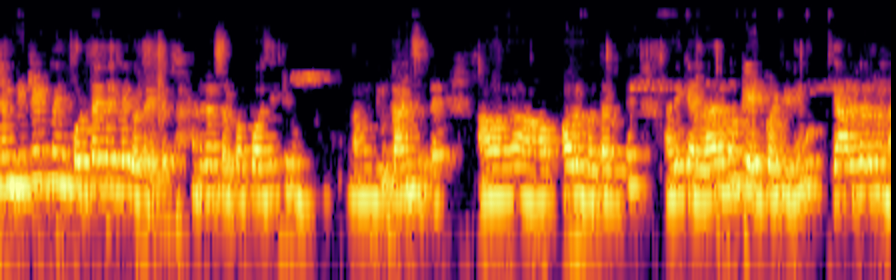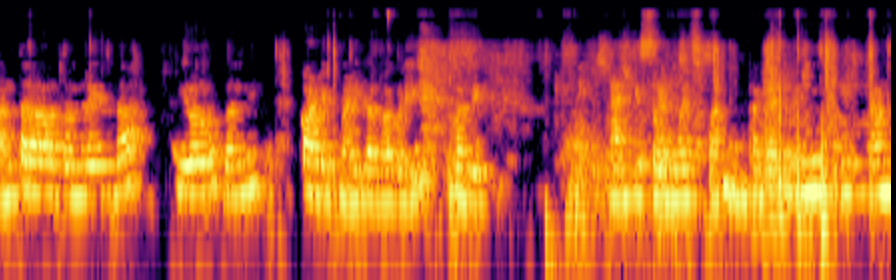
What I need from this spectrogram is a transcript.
ನನಗೆ ಟ್ರೀಟ್ಮೆಂಟ್ ಕೊಡ್ತಾ ಇದ್ದಾಗಲೇ ಗೊತ್ತಾಯ್ತು ಅಂದ್ರೆ ಸ್ವಲ್ಪ ಪಾಸಿಟಿವ್ ನಮ್ಗೆ ಕಾಣಿಸುತ್ತೆ. ಆವಾಗ ಅವ್ರಿಗೆ ಗೊತ್ತಾಗುತ್ತೆ. ಅದಕ್ಕೆ ಎಲ್ಲರಿಗೂ ಕೇಳ್ಕೊಳ್ತೀನಿ. ಯಾರಿಗಾದ್ರೂ ನಂತರ ತೊಂದರೆಯಿಂದ ಇರೋರು ಬಂದು ಕಾಂಟ್ಯಾಕ್ಟ್ ಮಾಡಿ ಗರ್ಭಗುಡಿ ಬನ್ನಿ thank you so much ma'am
